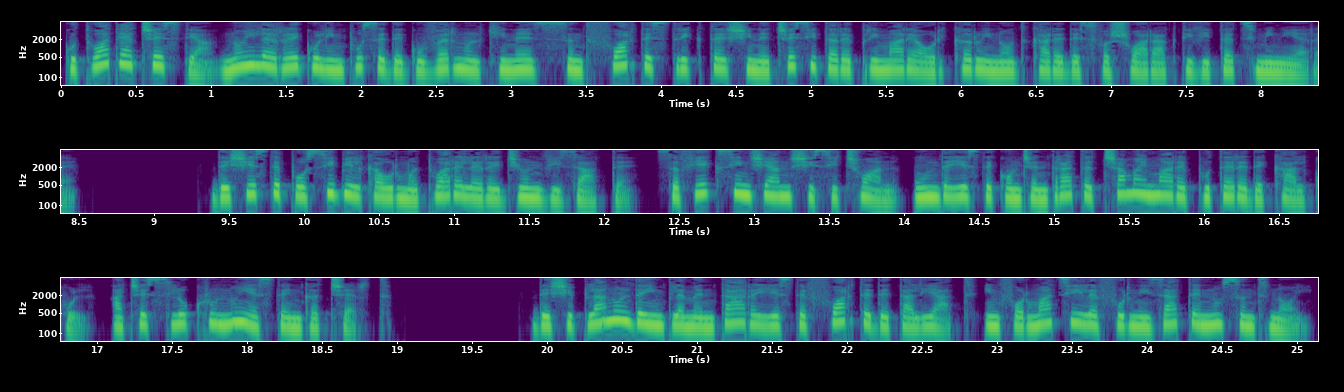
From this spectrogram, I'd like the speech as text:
Cu toate acestea, noile reguli impuse de guvernul chinez sunt foarte stricte și necesită reprimarea oricărui nod care desfășoară activități miniere. Deși este posibil ca următoarele regiuni vizate să fie Xinjiang și Sichuan, unde este concentrată cea mai mare putere de calcul, acest lucru nu este încă cert. Deși planul de implementare este foarte detaliat, informațiile furnizate nu sunt noi.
